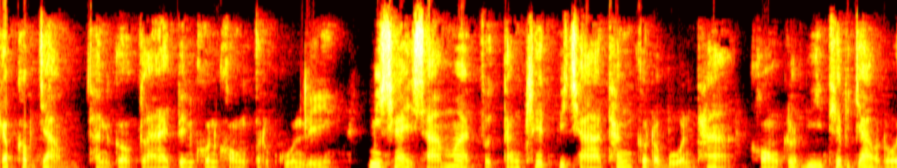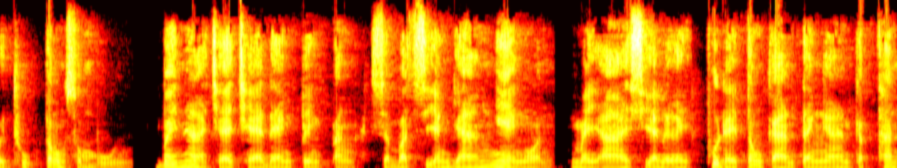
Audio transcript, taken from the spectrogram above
กับข้าพเจ้าท่านก็กลายเป็นคนของตระกูลลีมิใช่สามารถฝึกทั้งเคล็ดวิชาทั้งกระบวนท่าของกระบีเทพเจ้าโดยถูกต้องสมบูรณ์ ใบหน้าแฉแฉแดงเปล่งปังสะบัดเสียงยางแง่งอน ไม่อายเสียเลย ผู้ใดต้องการแต่งงานกับท่าน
